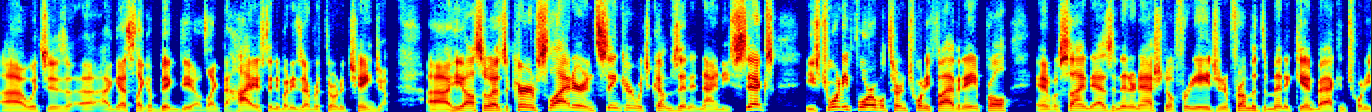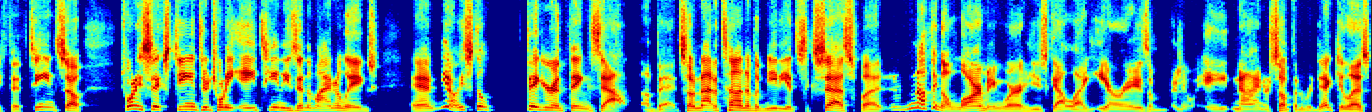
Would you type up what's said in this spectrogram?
uh, which is, uh, I guess, like a big deal. It's like the highest anybody's ever thrown a changeup. Uh, he also has a curve slider and sinker, which comes in at 96. He's 24, will turn 25 in April, and was signed as an international free agent from the Dominican back in 2015. So 2016 through 2018, he's in the minor leagues. And, you know, he's still figuring things out a bit. So not a ton of immediate success, but nothing alarming where he's got like ERAs of you know, eight, nine, or something ridiculous.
